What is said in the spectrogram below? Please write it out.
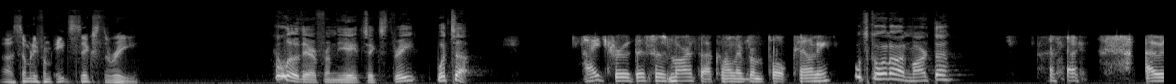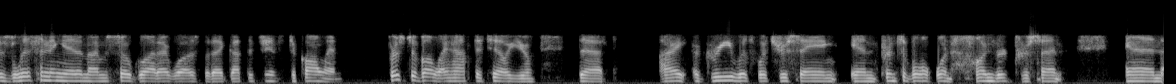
Uh, somebody from 863. Hello there from the 863. What's up? Hi, Drew. This is Martha calling from Polk County. What's going on, Martha? I was listening in, and I'm so glad I was that I got the chance to call in. First of all, I have to tell you that I agree with what you're saying in principle 100%, and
